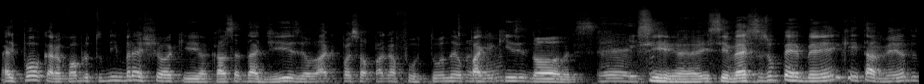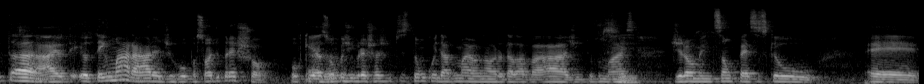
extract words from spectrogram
Aí pô, cara, eu cobro tudo em brechó aqui, a calça da diesel lá que o pessoal paga fortuna, eu paguei É. 15 dólares. É, isso Sim, é, e se veste super bem, quem tá vendo tá. Ah, eu, te- eu tenho uma arara de roupa só de brechó. Porque as Caramba. roupas de brechó a gente precisa ter um cuidado maior na hora da lavagem e tudo mais. Sim. Geralmente são peças que eu é,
